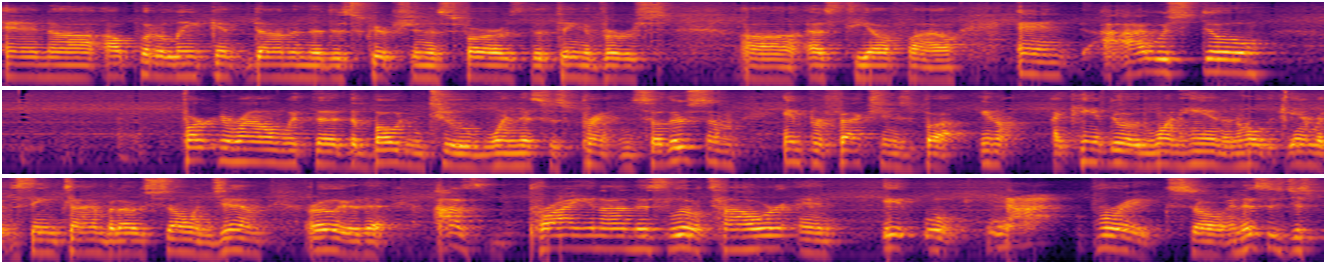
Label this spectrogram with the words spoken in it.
and uh, I'll put a link in, down in the description as far as the Thingiverse uh, STL file. And I was still farting around with the, the Bowden tube when this was printing. So there's some imperfections but you know I can't do it with one hand and hold the camera at the same time but I was showing Jim earlier that I was prying on this little tower and it will not break. So and this is just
